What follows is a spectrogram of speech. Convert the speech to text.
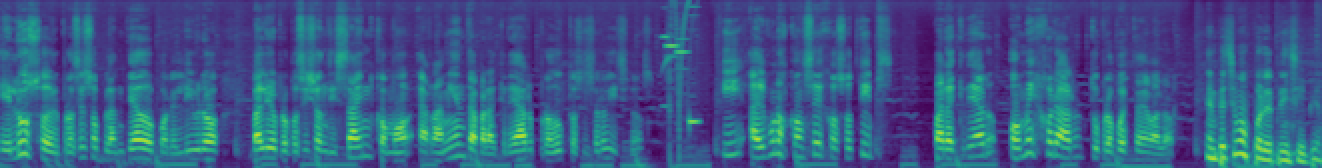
el uso del proceso planteado por el libro Value Proposition Design como herramienta para crear productos y servicios, y algunos consejos o tips para crear o mejorar tu propuesta de valor. Empecemos por el principio.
